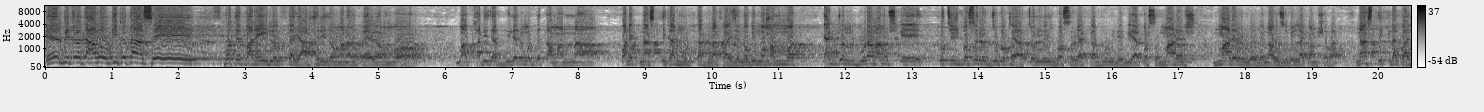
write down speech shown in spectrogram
এর ভিতরে তো অলৌকিকতা আছে। হতে পারে এই লোকটাই আখেরি জমানার পয়গম্বর। মা খাদিজার দিলের মধ্যে তামান্না। অনেক নাস্তিকার মুরতাদরা কয় যে, নবী মোহাম্মদ একজন বুড়া মানুষকে পঁচিশ বছরের যুবক হয়ে চল্লিশ বছরের একটা বুড়িরে বিয়া করছে মালের মালের লোভে, নাউজুবিল্লাহ কোন সভা নাস্তিকরা কয়,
